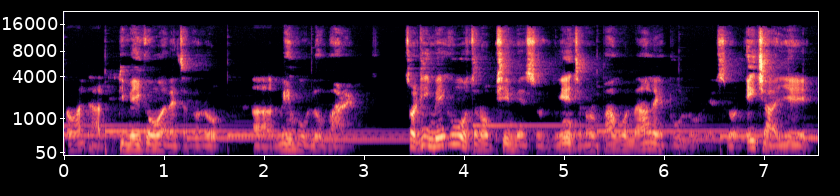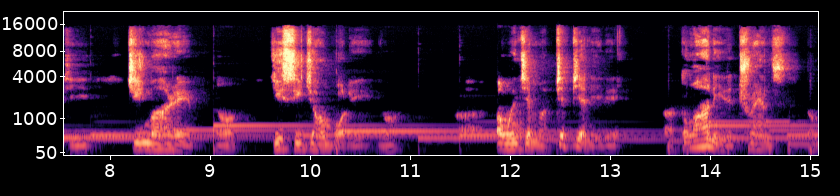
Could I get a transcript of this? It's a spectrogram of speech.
တော့ဒါဒီမေးခွန်းကလည်းကျွန်တော်တို့အာမေးဖို့လိုပါတယ်ဆိုတော့ဒီမေးခွန်းကိုကျွန်တော်ဖြေမယ်ဆိုရင်ကျွန်တော်တို့ဘာကိုနားလည်ဖို့လိုလဲဆိုတော့ HR ရဲ့ဒီကြီးမားတဲ့เนาะရည်စည်းကြောင်းပေါ့လေเนาะပတ်ဝန်းကျင်မှာပြက်ပြက်နေတဲ့သွားနေတဲ့ trends เนาะ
